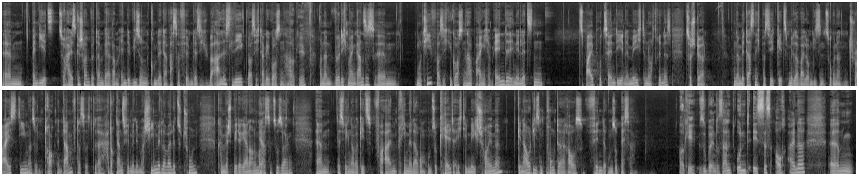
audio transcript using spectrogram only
ähm, wenn die jetzt zu heiß geschäumt wird, dann wäre am Ende wie so ein kompletter Wasserfilm, der sich über alles legt, was ich da gegossen habe. Okay. Und dann würde ich mein ganzes ähm, Motiv, was ich gegossen habe, eigentlich am Ende in den letzten zwei Prozent, die in der Milch dann noch drin ist, zerstören. Und damit das nicht passiert, geht es mittlerweile um diesen sogenannten Dry Steam, also einen trockenen Dampf. Das ist, äh, hat auch ganz viel mit den Maschinen mittlerweile zu tun. Können wir später gerne auch nochmal ja. was dazu sagen. Ähm, deswegen aber geht es vor allem primär darum, umso kälter ich die Milch schäume, genau diesen Punkt da rausfinde, umso besser. Okay, super interessant. Und ist es auch eine, ähm,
